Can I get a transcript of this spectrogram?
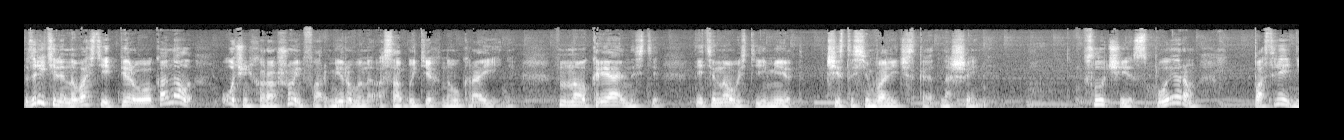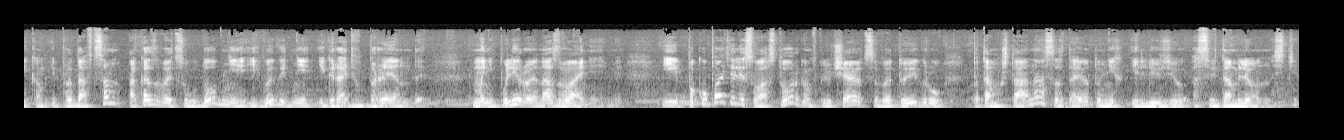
Зрители новостей Первого канала очень хорошо информированы о событиях на Украине, но к реальности эти новости имеют чисто символическое отношение. В случае с пуэром посредникам и продавцам оказывается удобнее и выгоднее играть в бренды – манипулируя названиями. И покупатели с восторгом включаются в эту игру, потому что она создает у них иллюзию осведомленности.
